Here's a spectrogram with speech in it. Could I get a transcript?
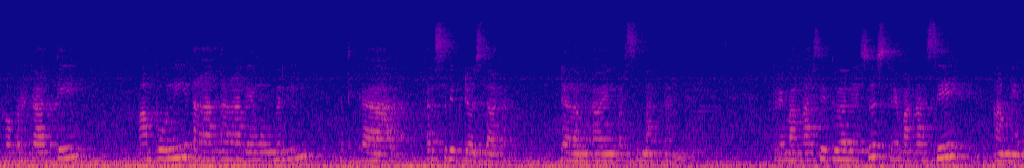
Kau berkati ampuni tangan-tangan yang memberi ketika terselip dosa dalam kami persembahkannya. Terima kasih Tuhan Yesus terima kasih. Amin.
